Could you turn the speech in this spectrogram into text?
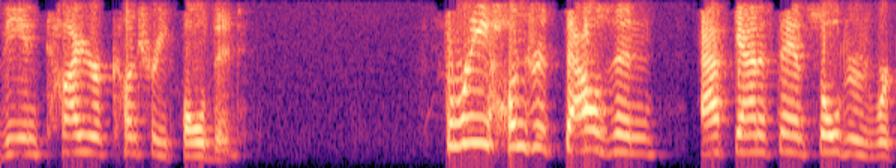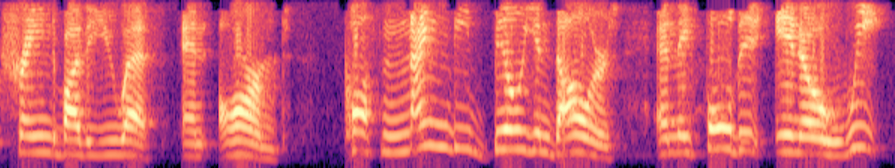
the entire country folded. 300,000 Afghanistan soldiers were trained by the U.S. and armed, cost $90 billion, and they folded in a week.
